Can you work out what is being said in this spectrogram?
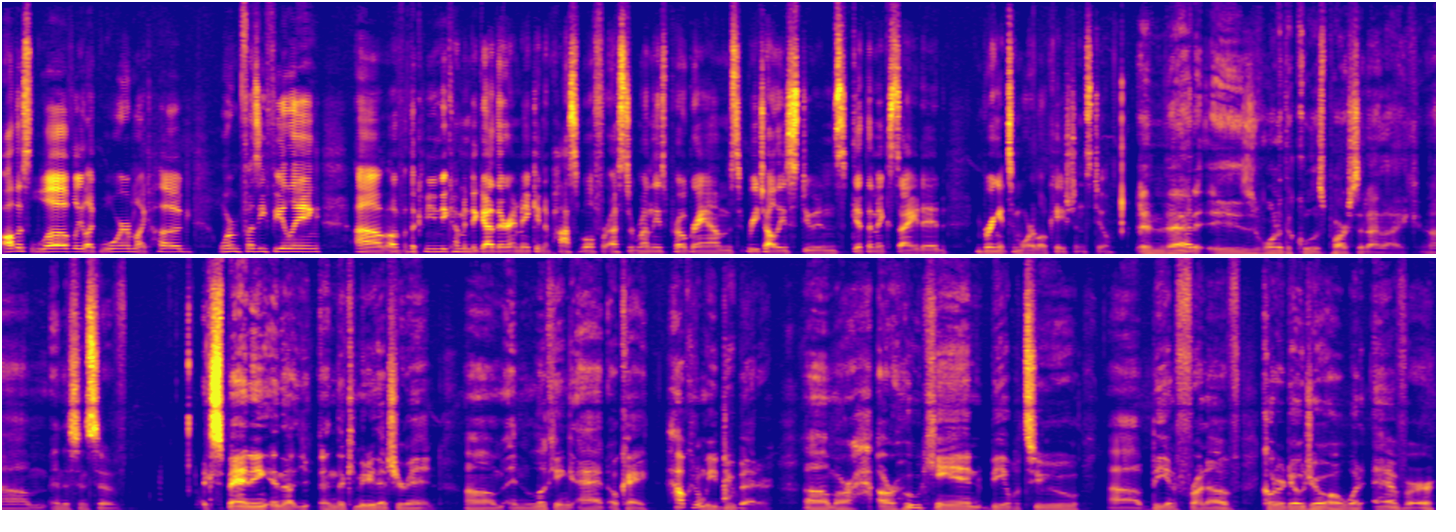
all this lovely like warm like hug, warm fuzzy feeling um, of the community coming together and making it possible for us to run these programs, reach all these students, get them excited, bring it to more locations too. And that is one of the coolest parts that I like, um, in the sense of expanding in the in the community that you're in, um, and looking at okay, how can we do better, um, or or who can be able to uh, be in front of Coder Dojo or whatever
